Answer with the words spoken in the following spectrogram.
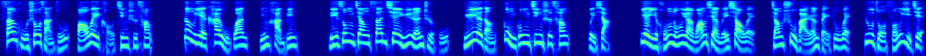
三虎收散卒，保卫口京师仓。邓业开武关，迎汉兵。李松将三千余人至湖，余业等共攻京师仓，未下。业以弘农院王宪为校尉，将数百人北渡卫，入左冯异界。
